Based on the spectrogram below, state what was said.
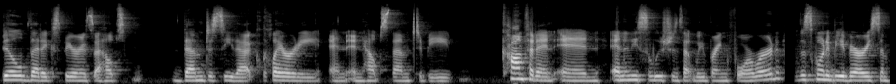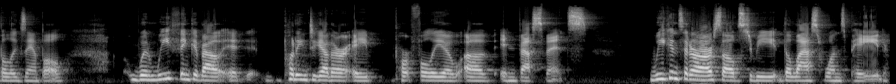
build that experience that helps them to see that clarity and, and helps them to be confident in, in any solutions that we bring forward. This is going to be a very simple example. When we think about it putting together a portfolio of investments we consider ourselves to be the last ones paid.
